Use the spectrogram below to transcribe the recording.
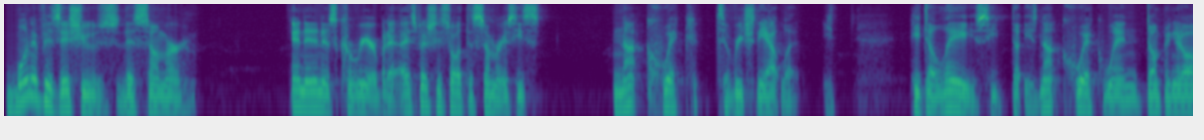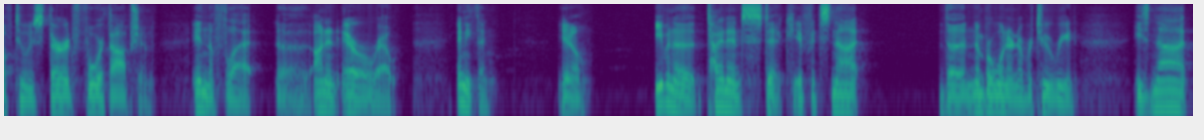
One of his issues this summer and in his career, but I especially saw it this summer, is he's not quick to reach the outlet. He, he delays. He he's not quick when dumping it off to his third, fourth option in the flat uh, on an arrow route, anything, you know, even a tight end stick, if it's not the number one or number two read, he's not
